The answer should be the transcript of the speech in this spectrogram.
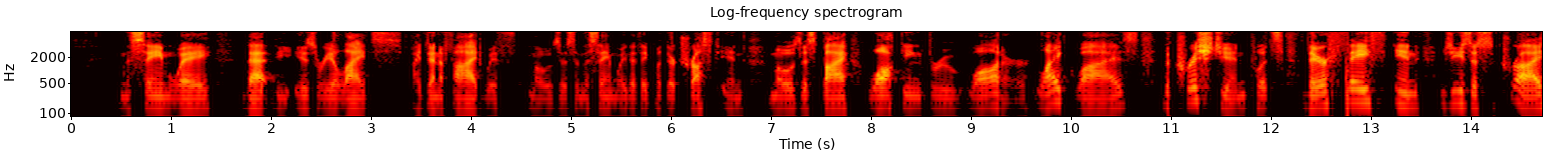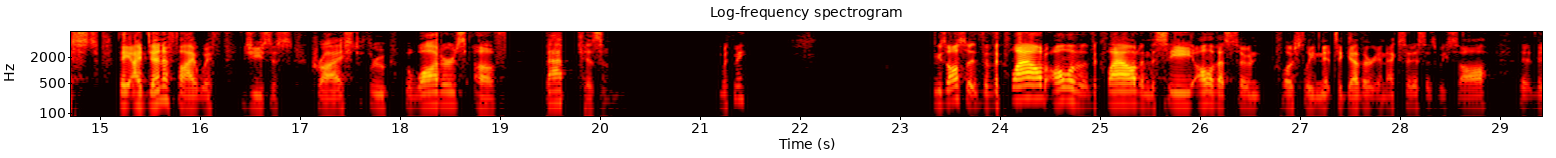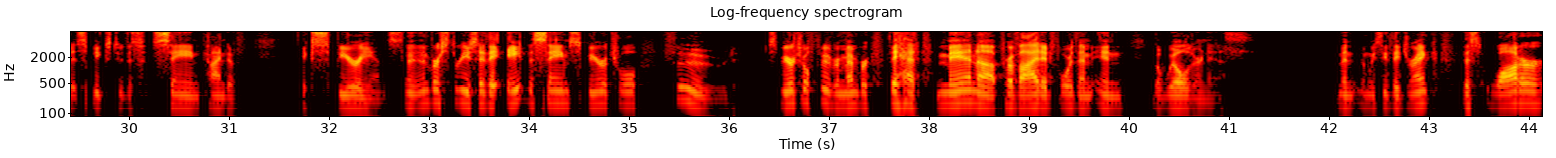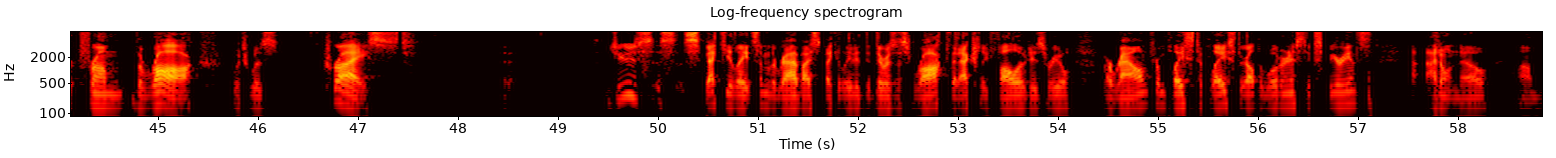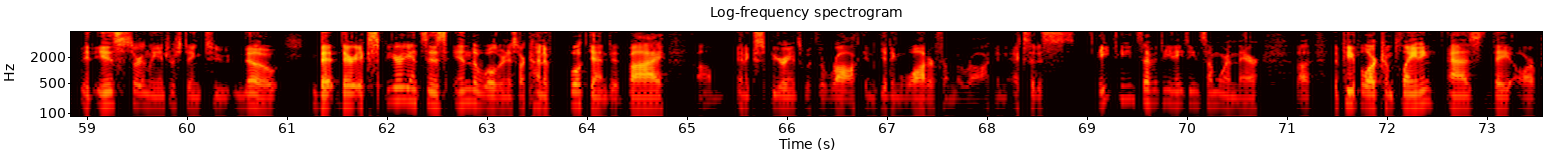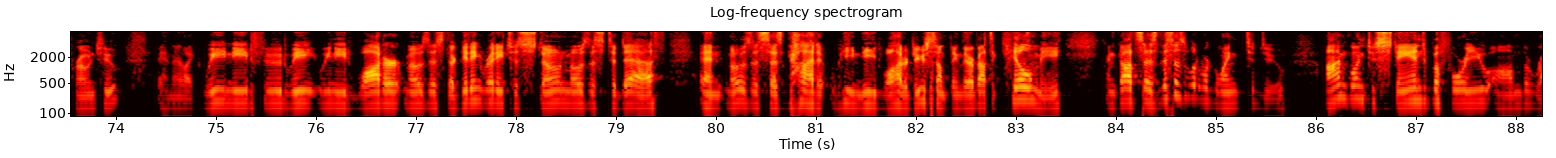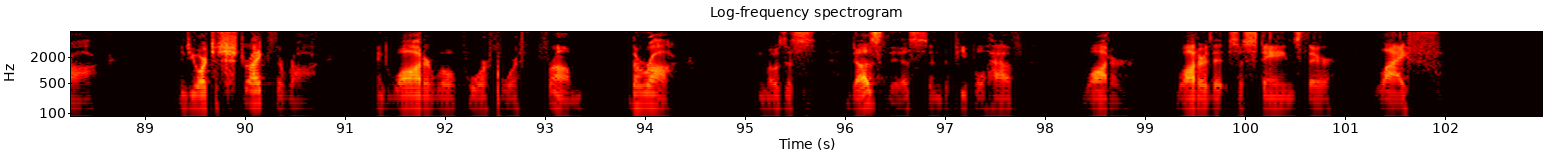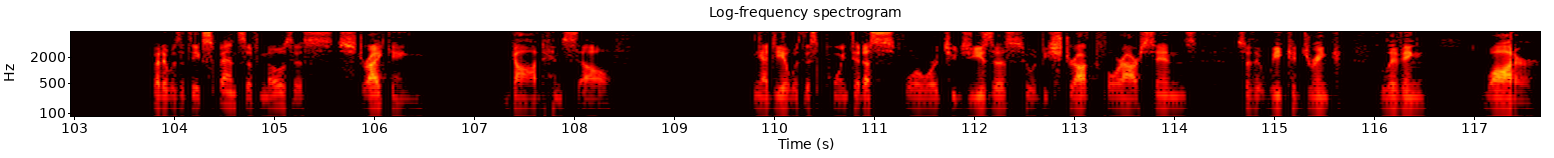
in the same way that the Israelites identified with Moses, in the same way that they put their trust in Moses by walking through water, likewise, the Christian puts their faith in Jesus Christ. They identify with Jesus Christ through the waters of baptism. With me? He's also, the, the cloud, all of the, the, cloud and the sea, all of that's so closely knit together in Exodus, as we saw, that, that it speaks to this same kind of experience. And in verse 3, you say they ate the same spiritual food. Spiritual food, remember, they had manna provided for them in the wilderness. And then, then we see they drank this water from the rock, which was Christ. Jews speculate, some of the rabbis speculated that there was this rock that actually followed Israel around from place to place throughout the wilderness experience. I don't know. Um, it is certainly interesting to note that their experiences in the wilderness are kind of bookended by um, an experience with the rock and getting water from the rock. In Exodus 18, 17, 18, somewhere in there, uh, the people are complaining as they are prone to. And they're like, We need food. We, we need water, Moses. They're getting ready to stone Moses to death. And Moses says, God, we need water. Do something. They're about to kill me. And God says, This is what we're going to do. I'm going to stand before you on the rock, and you are to strike the rock, and water will pour forth from the rock. And Moses does this, and the people have water water that sustains their life. But it was at the expense of Moses striking God himself. The idea was this pointed us forward to Jesus, who would be struck for our sins so that we could drink living water.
